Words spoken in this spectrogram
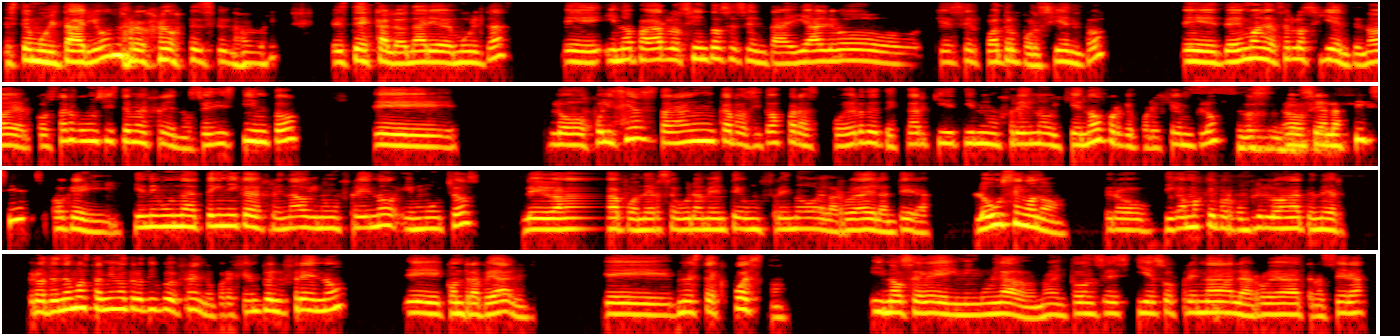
este multario, no recuerdo cuál es el nombre, este escalonario de multas, eh, y no pagar los 160 y algo que es el 4%, eh, debemos de hacer lo siguiente, ¿no? A ver, costar con un sistema de frenos es distinto. Eh, los policías estarán capacitados para poder detectar quién tiene un freno y quién no, porque, por ejemplo, o sea, las fixes, ok, tienen una técnica de frenado y no un freno, y muchos le van a poner seguramente un freno a la rueda delantera. Lo usen o no, pero digamos que por cumplir lo van a tener. Pero tenemos también otro tipo de freno, por ejemplo, el freno eh, contrapedal, que no está expuesto y no se ve en ningún lado, ¿no? Entonces, y eso frena la rueda trasera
